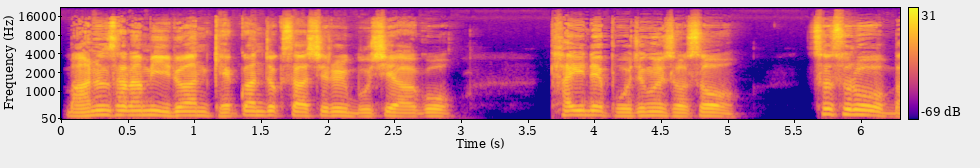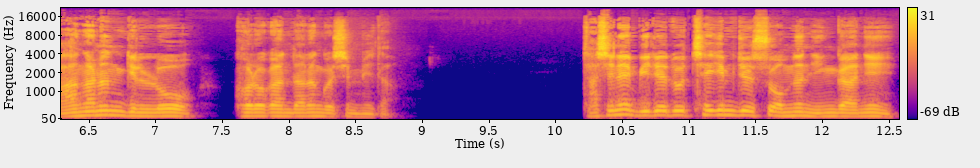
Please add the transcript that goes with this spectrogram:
많은 사람이 이러한 객관적 사실을 무시하고 타인의 보증을 서서 스스로 망하는 길로 걸어간다는 것입니다. 자신의 미래도 책임질 수 없는 인간이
